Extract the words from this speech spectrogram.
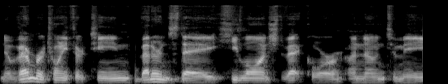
November 2013, Veterans Day, he launched VetCor, unknown to me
